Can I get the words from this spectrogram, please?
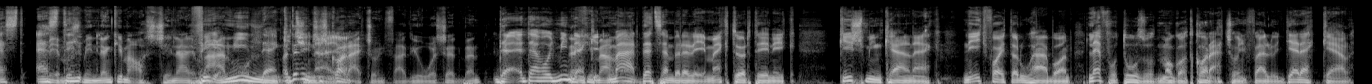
Ezt, Miért ezt most én... mindenki már azt csinálja? Figyelj, már most? mindenki de nincs is csinálja. karácsonyfád jó esetben. De, de hogy mindenki, Neki már, már már december elején megtörténik, kisminkelnek, négyfajta ruhában, lefotózod magad karácsonyfa előtt gyerekkel,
